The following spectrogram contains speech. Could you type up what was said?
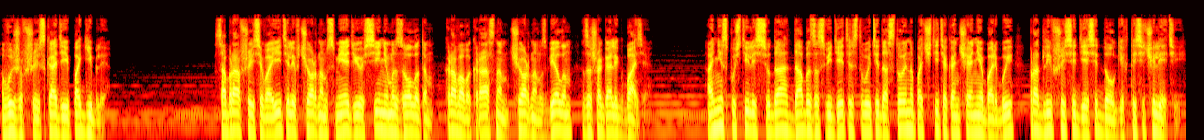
выжившие скадии погибли. Собравшиеся воители в черном с медью, синим и золотом, кроваво-красном, черном с белым зашагали к базе. Они спустились сюда, дабы засвидетельствовать и достойно почтить окончание борьбы, продлившейся 10 долгих тысячелетий.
